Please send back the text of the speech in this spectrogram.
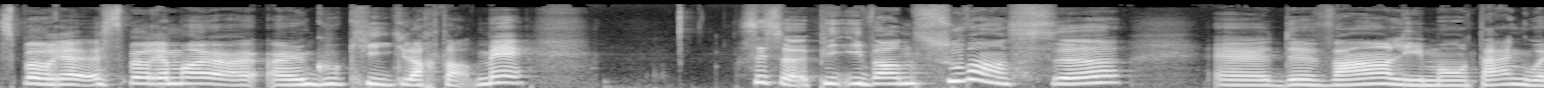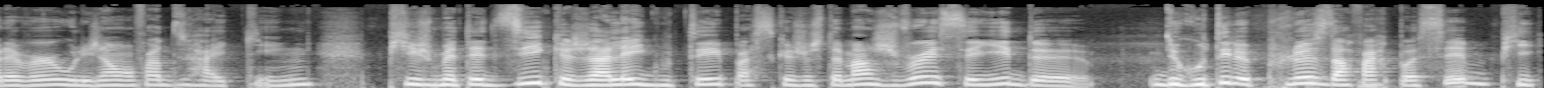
C'est pas vrai, c'est pas vraiment un, un goût qui, qui leur tente. Mais c'est ça. Puis ils vendent souvent ça euh, devant les montagnes, whatever, où les gens vont faire du hiking. Puis je m'étais dit que j'allais y goûter parce que justement, je veux essayer de de goûter le plus d'affaires possible. Puis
